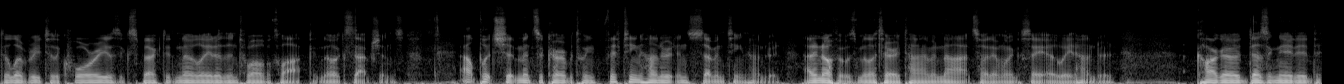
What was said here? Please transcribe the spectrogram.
Delivery to the quarry is expected no later than 12 o'clock, no exceptions. Output shipments occur between 1500 and 1700. I didn't know if it was military time or not, so I didn't want to say 0800. Cargo designated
